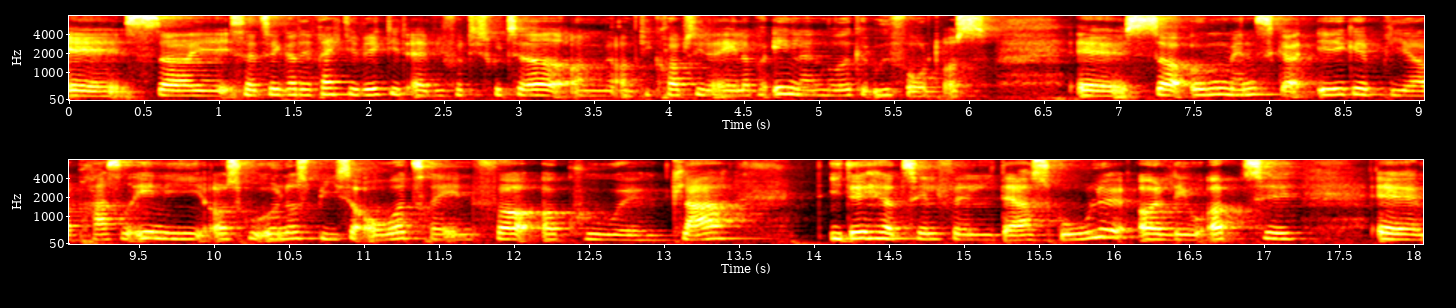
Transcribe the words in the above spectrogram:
Øh, så, øh, så jeg tænker, det er rigtig vigtigt, at vi får diskuteret, om, om de kropsidealer på en eller anden måde kan udfordres øh, så unge mennesker ikke bliver presset ind i at skulle underspise og overtræne for at kunne øh, klare i det her tilfælde deres skole og leve op til øh,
